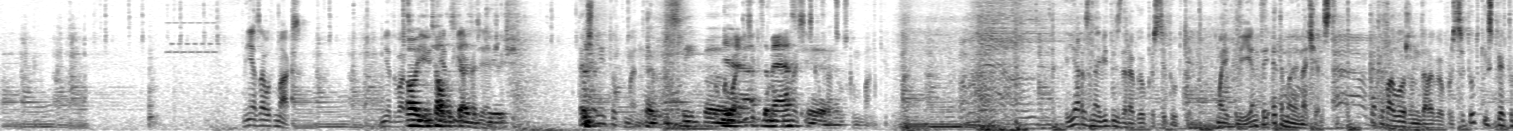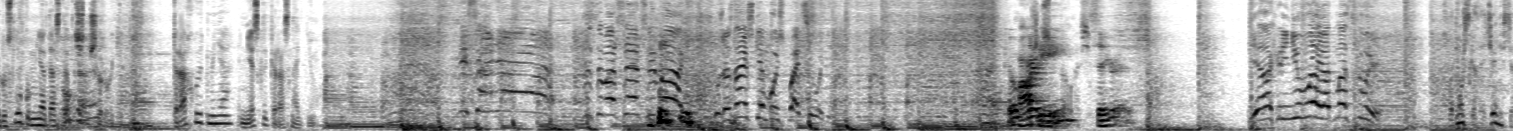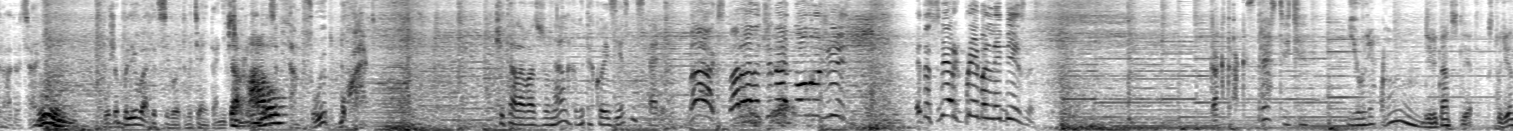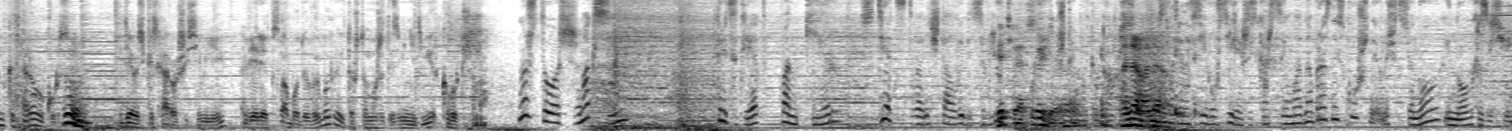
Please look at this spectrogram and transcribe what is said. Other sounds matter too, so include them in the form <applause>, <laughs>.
Меня зовут Макс. Мне 29 Oh, you tell лет, this я guy's a хозяин douche. жизни. Точнее, топ-менеджер. To sleep. Uh, Yeah. Руководитель в The крупном Mask. российско-французском банке. Я разновидность дорогой проститутки. Мои клиенты – это мое начальство. Как и положено дорогой проститутке, спектр услуг у меня достаточно широкий. Трахают меня несколько раз на дню. Мишаня! Ты сумасшедший, Макс! Уже знаешь, с кем будешь спать сегодня? Cigarettes. Я охреневаю от Москвы! Вот можешь сказать, что они все радуются, а? Mm. Уже плевать от всего этого тянет. Они все радуются, танцуют, бухают. Читала вас в журналах, вы такой известный стали. Макс, пора начинать новую жизнь! Это сверхприбыльный бизнес! Как так? Здравствуйте, Юля. 19 лет, студентка второго курса. Mm. Девочка из хорошей семьи, верит в свободу выбора и то, что может изменить мир к лучшему. Ну что ж, Максим, 30 лет, банкир, с детства мечтал выбиться в люди. cigarette. что ему это удалось. Несмотря на все его усилия, жизнь кажется ему однообразной и скучной. Он ищет все новых и новых развлечений.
